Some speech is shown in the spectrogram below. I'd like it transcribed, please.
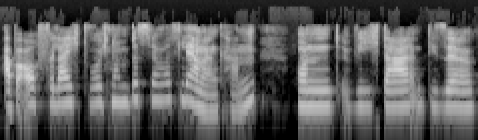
aber auch vielleicht, wo ich noch ein bisschen was lernen kann und wie ich da diese,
